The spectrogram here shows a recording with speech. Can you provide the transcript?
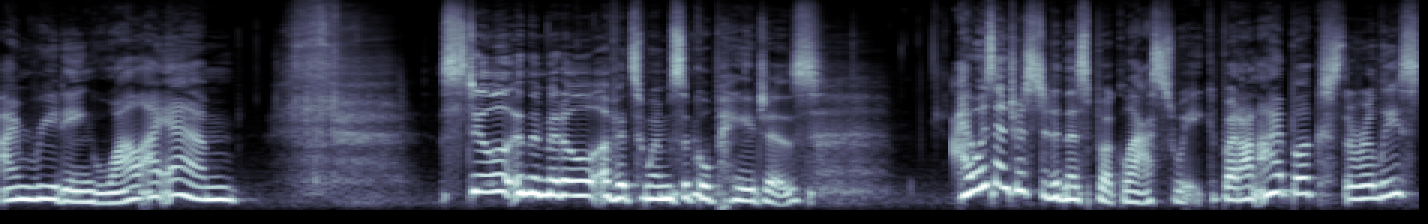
I'm reading while I am still in the middle of its whimsical pages. I was interested in this book last week, but on iBooks, the release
